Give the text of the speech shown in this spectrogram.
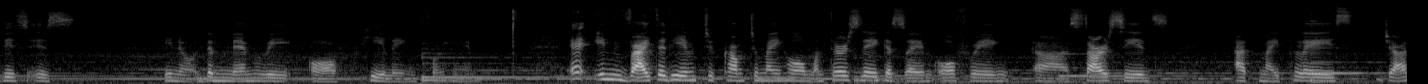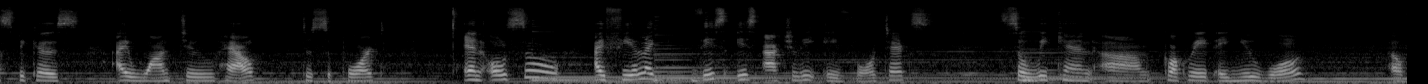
this is, you know, the memory of healing for him. I invited him to come to my home on Thursday because I am offering uh, star seeds at my place just because I want to help, to support. And also, I feel like this is actually a vortex so we can um, co create a new world of,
